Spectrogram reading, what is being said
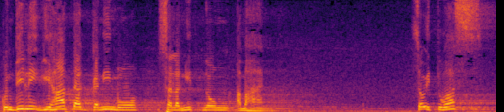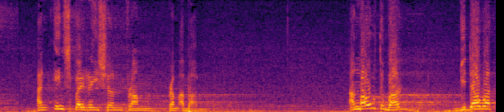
kundili gihatag kanimo sa langit nung amahan. So it was an inspiration from from above. Ang maong tubag gidawat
